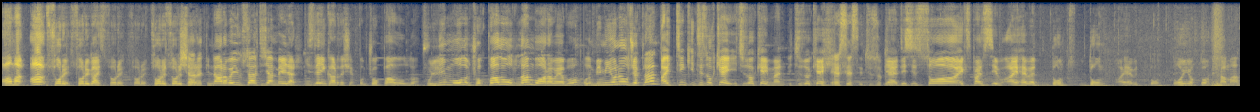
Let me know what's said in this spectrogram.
aman aa sorry sorry guys sorry sorry sorry sorry sorry. İşaret- Şimdi arabayı yükselteceğim beyler. İzleyin kardeşim. Oğlum çok pahalı oldu. Fullleyeyim mi oğlum? Çok pahalı oldu lan bu arabaya bu. Oğlum 1 milyon olacak lan. I think it is okay. It is okay man. It is okay. Yes yes it is okay. Yeah, this is so expensive. I have a don't don. I have a don. Don yok don. Tamam.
